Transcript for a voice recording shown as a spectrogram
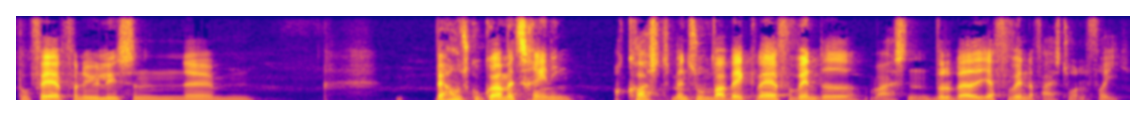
på ferie for nylig, sådan, øh, hvad hun skulle gøre med træning og kost, mens hun var væk, hvad jeg forventede, var sådan, ved du hvad, jeg forventer faktisk, du holder fri.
